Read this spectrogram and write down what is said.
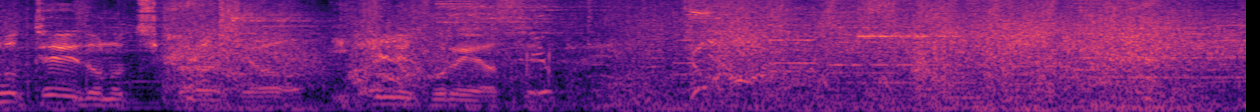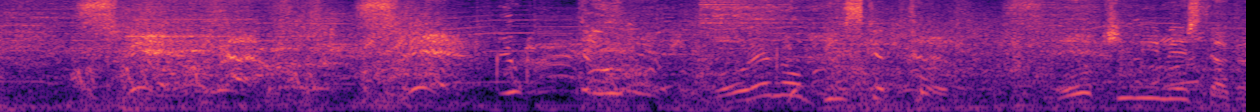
の程度の力じゃ生き残れやせん俺のビスケットお気に召したか？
